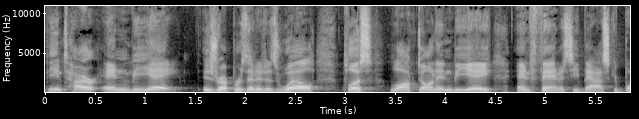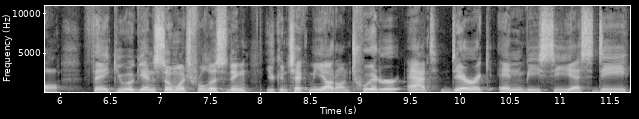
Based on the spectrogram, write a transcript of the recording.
the entire NBA is represented as well, plus Locked On NBA and fantasy basketball. Thank you again so much for listening. You can check me out on Twitter at Derek DerekNBCSD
